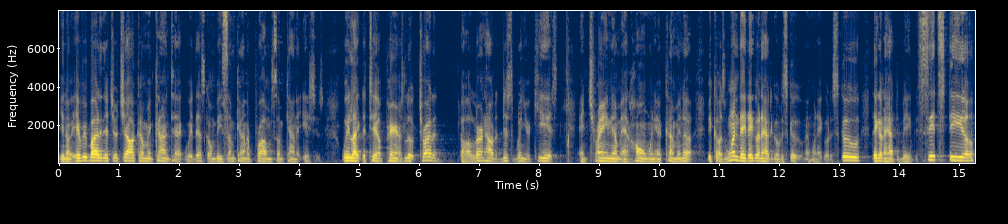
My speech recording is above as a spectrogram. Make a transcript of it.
you know everybody that your child come in contact with. That's going to be some kind of problem, some kind of issues. We like to tell parents, look, try to uh, learn how to discipline your kids and train them at home when they're coming up. Because one day they're going to have to go to school. And when they go to school, they're going to have to be able to sit still.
